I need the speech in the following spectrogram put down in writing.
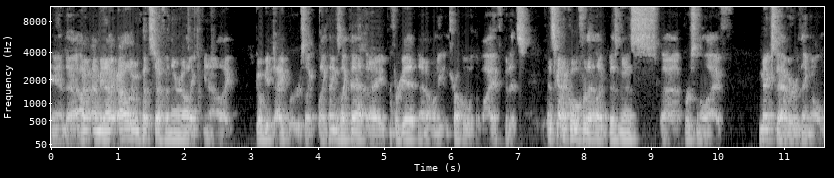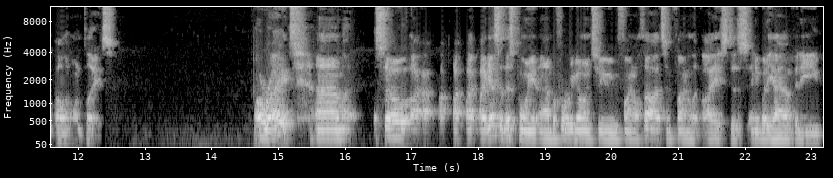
And uh, I, I, mean, I, will even put stuff in there like you know like go get diapers, like like things like that that I forget and I don't want to get in trouble with the wife. But it's it's kind of cool for that like business uh, personal life mix to have everything all, all in one place. All right. Um, so I, I, I, guess at this point, uh, before we go into final thoughts and final advice, does anybody have any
